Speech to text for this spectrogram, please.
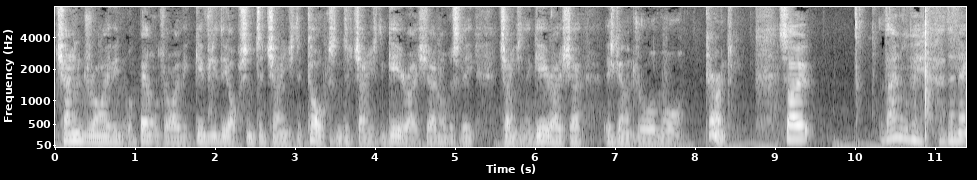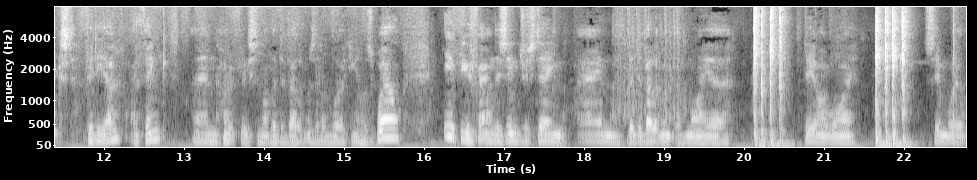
chain drive into a belt drive, it gives you the option to change the cogs and to change the gear ratio. And obviously, changing the gear ratio is going to draw more current. So that will be the next video, I think and hopefully some other developments that I'm working on as well. If you found this interesting and the development of my uh, DIY sim wheel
